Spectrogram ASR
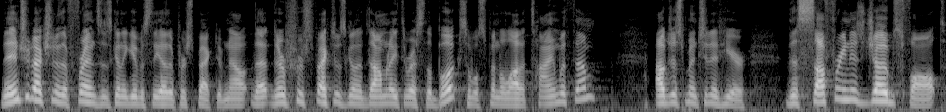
The introduction of the friends is going to give us the other perspective. Now, that, their perspective is going to dominate the rest of the book, so we'll spend a lot of time with them. I'll just mention it here. The suffering is Job's fault,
